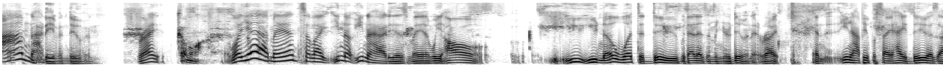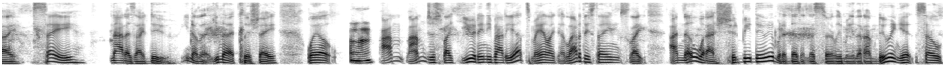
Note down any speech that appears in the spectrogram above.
I'm not even doing. Right? Come on, Well, yeah, man. So like, you know, you know how it is, man. We all you you know what to do, but that doesn't mean you're doing it, right? And you know how people say, "Hey, do as I say, not as I do." You know that you know that cliche. Well, Mhm. I'm I'm just like you and anybody else, man. Like a lot of these things, like I know what I should be doing, but it doesn't necessarily mean that I'm doing it. So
